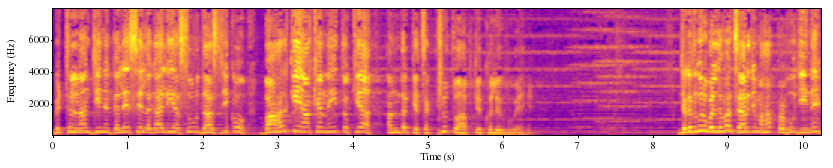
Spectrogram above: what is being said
विठलनाथ जी ने गले से लगा लिया, सूरदास जी को बाहर की आँखें, नहीं तो क्या अंदर के चक्षु तो आपके खुले हुए हैं। जगतगुरु वल्लभाचार्य महाप्रभु जी ने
